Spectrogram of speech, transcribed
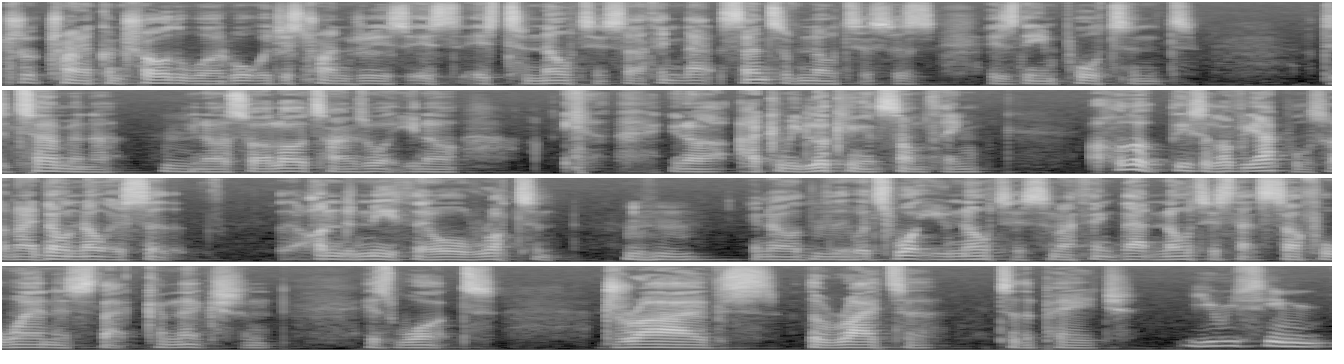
tr- trying to control the world. What we're just trying to do is, is, is to notice. I think that sense of notice is, is the important determiner. Mm. You know, so a lot of times, what you know, you know, I can be looking at something oh look, these are lovely apples, and I don't notice that underneath they're all rotten. Mm-hmm. You know, mm-hmm. it's what you notice, and I think that notice, that self awareness, that connection, is what drives the writer to the page. You seem,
